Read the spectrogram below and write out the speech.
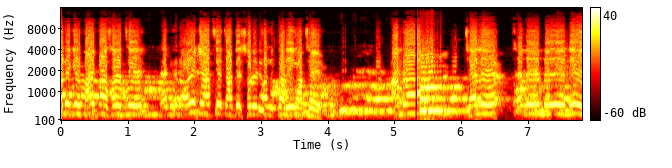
অনেকের বাইপাস হয়েছে, এখানে অনেকে আছে যাদের শরীরে অনেকটা রিং আছে। আমরা ছেলে ছেলে, মেয়ে নিয়ে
